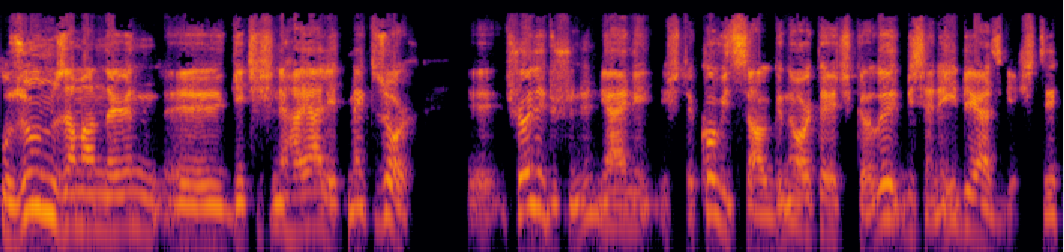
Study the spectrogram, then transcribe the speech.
uzun zamanların e, geçişini hayal etmek zor. E, şöyle düşünün yani işte Covid salgını ortaya çıkalı bir seneyi biraz geçti.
